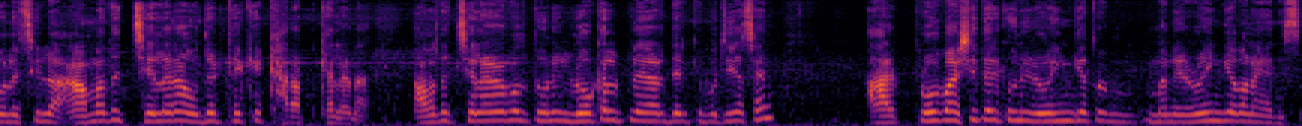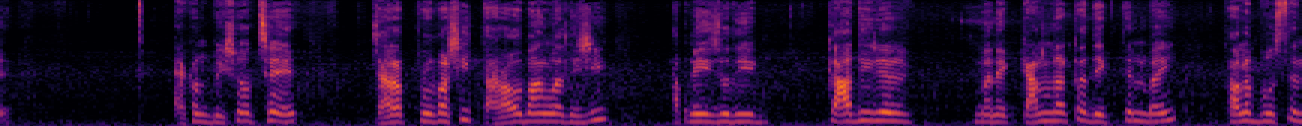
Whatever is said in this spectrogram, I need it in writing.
বলেছিল, আমাদের ছেলেরা ওদের থেকে খারাপ খেলে না। আমাদের ছেলেরা বলতে উনি লোকাল প্লেয়ারদেরকে বুঝিয়েছেন, আর প্রবাসীদেরকে উনি রোহিঙ্গা তো মানে রোহিঙ্গা বানিয়ে দিছে। এখন বিষয় হচ্ছে, যারা প্রবাসী তারাও বাংলাদেশি। আপনি যদি কাদিরের মানে কান্নাটা দেখতেন ভাই, তাহলে বুঝতেন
